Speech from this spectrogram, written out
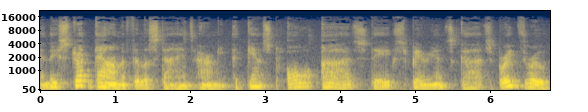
and they struck down the Philistines' army. Against all odds, they experienced God's breakthrough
